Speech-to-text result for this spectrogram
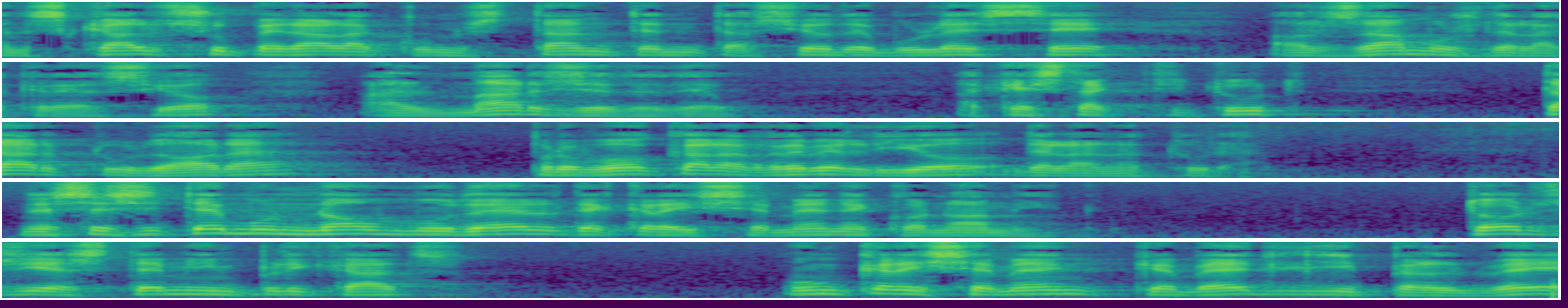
Ens cal superar la constant tentació de voler ser els amos de la creació al marge de Déu. Aquesta actitud, tard o d'hora, provoca la rebel·lió de la natura. Necessitem un nou model de creixement econòmic. Tots hi estem implicats un creixement que vetlli pel bé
